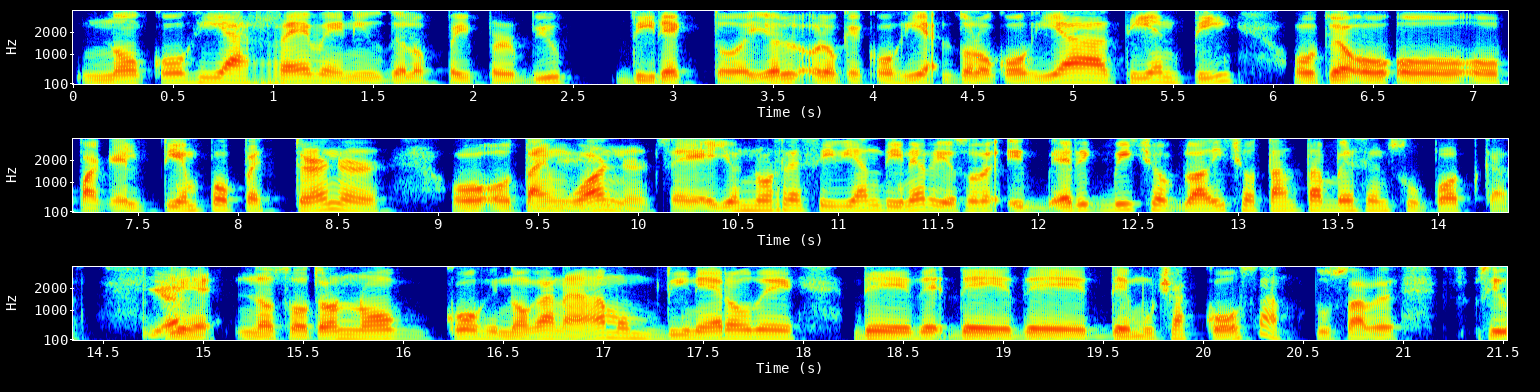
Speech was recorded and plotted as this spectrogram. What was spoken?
no cogía revenue de los pay-per-view directo. Ellos lo que cogía, lo cogía TNT o, o, o, para aquel tiempo Pet pues, Turner o, Time Warner. O sea, ellos no recibían dinero y eso Eric Bishop lo ha dicho tantas veces en su podcast. nosotros no no ganábamos dinero de, de, de, de, muchas cosas, tú sabes. Si,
